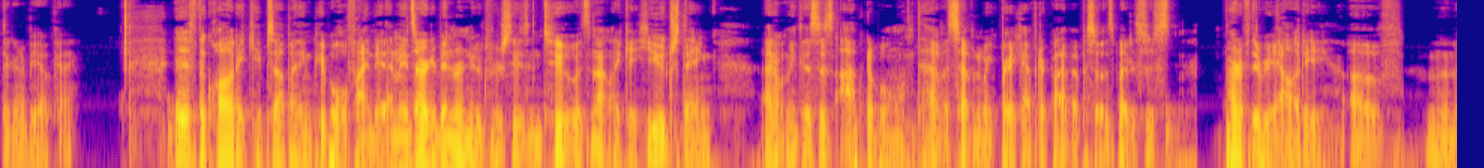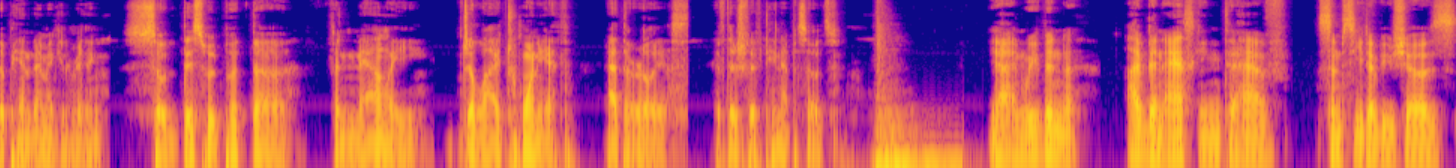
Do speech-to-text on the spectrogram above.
they're gonna be okay. If the quality keeps up, I think people will find it. I mean, it's already been renewed for season two. It's not like a huge thing. I don't think this is optimal to have a seven week break after five episodes, but it's just part of the reality of the pandemic and everything. So this would put the finale July 20th at the earliest if there's 15 episodes. Yeah, and we've been I've been asking to have some CW shows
